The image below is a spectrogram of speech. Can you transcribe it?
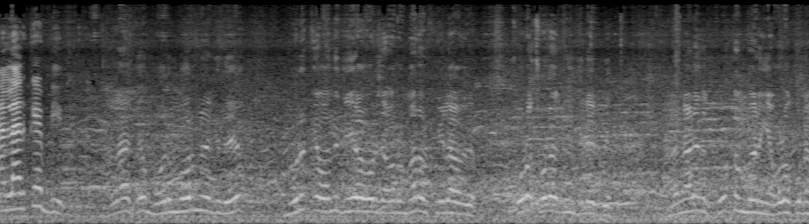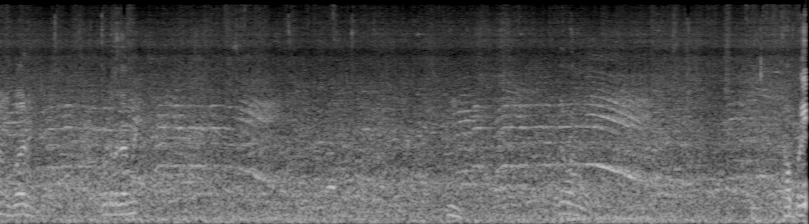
நல்லா இருக்கே எப்படி இருக்கு? நல்லா இருக்கு மொறு மொறுன்னு இருக்குது. முறுக்கை வந்து ஜீரோ போட்டு சாப்பிட்ற மாதிரி ஒரு ஃபீல் ஆகுது. சூட சூட இருக்குது ஜிலேபி அதனால இந்த கூட்டம் பாருங்க எவ்வளோ கூட்டம் அங்க பாருங்க. கூட்டத்தை கம்மி. என்ன அப்படி.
